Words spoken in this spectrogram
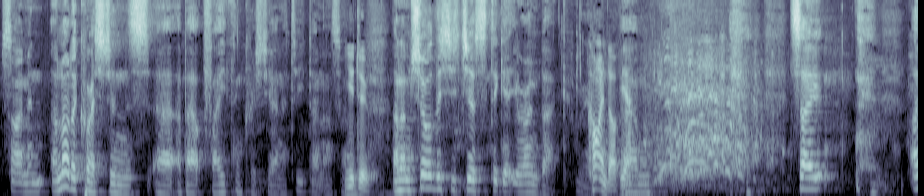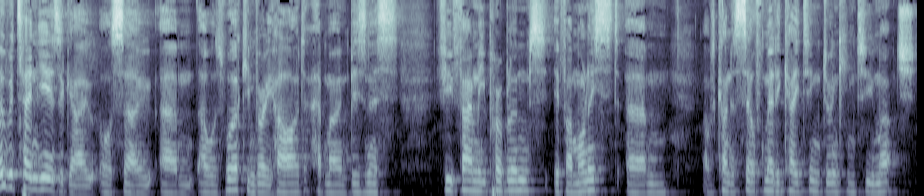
Simon, a lot of questions uh, about faith and Christianity, don't I, Simon? You do. And I'm sure this is just to get your own back. Really. Kind of, yeah. Um, so, over 10 years ago or so, um, I was working very hard, had my own business, few family problems, if I'm honest. Um, I was kind of self medicating, drinking too much.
